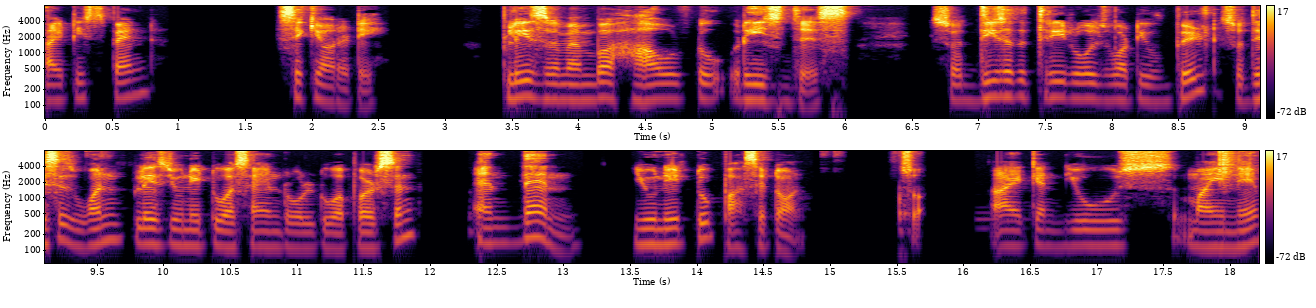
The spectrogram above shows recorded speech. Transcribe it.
IT spend security. Please remember how to reach this. So these are the three roles what you've built. So this is one place you need to assign role to a person and then you need to pass it on. So I can use my name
